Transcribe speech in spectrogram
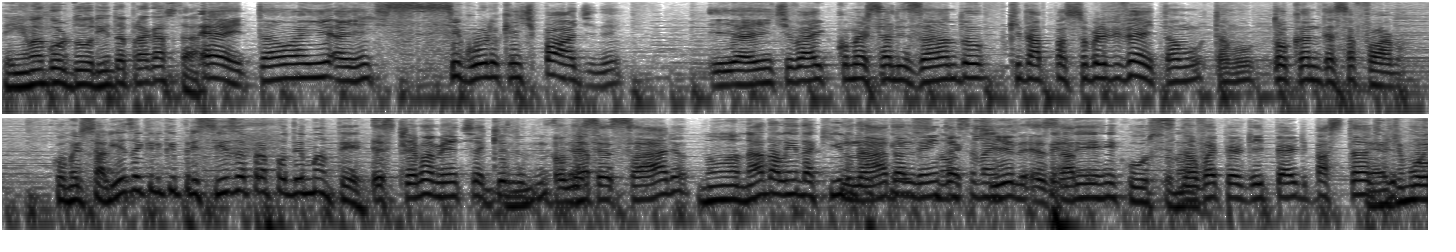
Tem uma gordura ainda para gastar. É, então aí a gente segura o que a gente pode, né? E aí a gente vai comercializando o que dá para sobreviver. Então estamos tocando dessa forma. Comercializa aquilo que precisa para poder manter. Extremamente aquilo o necessário. Não nada além daquilo. Nada além senão você vai daquilo, exato. Perder recurso, Senão né? vai perder e perde bastante Perde depois,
